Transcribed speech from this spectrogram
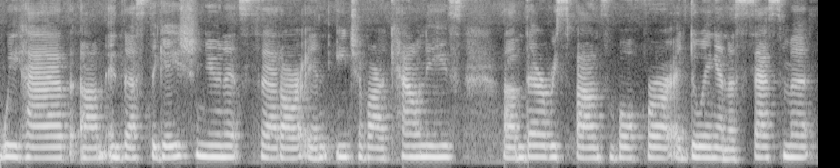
we have um, investigation units that are in each of our counties. Um, they're responsible for doing an assessment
